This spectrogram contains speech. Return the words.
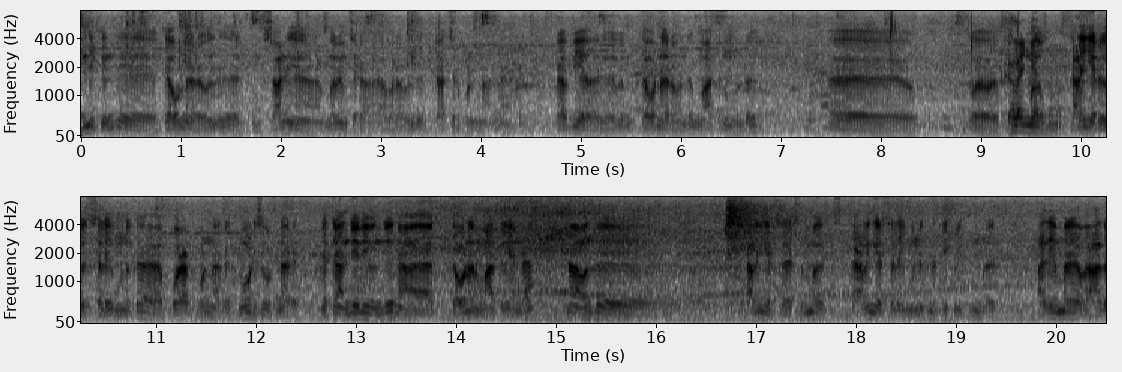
இன்னைக்கு வந்து கவர்னரை வந்து ஸ்டாலின் முதலமைச்சர் அவரை வந்து டார்ச்சர் பண்ணனால ரவி கவர்னரை வந்து மாற்றணும்னு கலைஞர். கலைஞர் சிலை முன்னுக்க போராட்டம் பண்ணார் நோட்டீஸ் ஒட்டினார். எத்தனாம் தேதி வந்து நான் கவர்னர் மாற்றலைன்னா நான் வந்து கலைஞர் சிலை சிம்ம கலைஞர் சிலை முன்னுக்கு நான் தீக்குளிக்க முடியாது அதே மாதிரி அது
